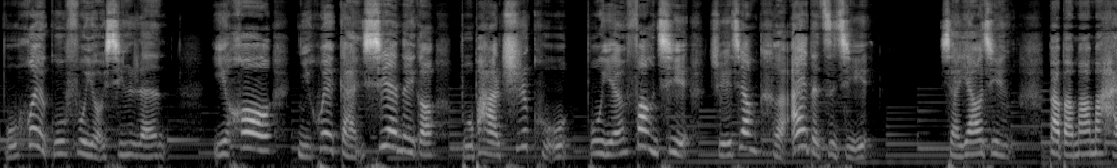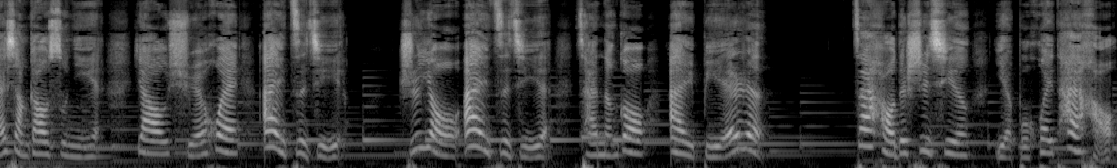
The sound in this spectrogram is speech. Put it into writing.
不会辜负有心人，以后你会感谢那个不怕吃苦、不言放弃、倔强可爱的自己。小妖精，爸爸妈妈还想告诉你，要学会爱自己，只有爱自己，才能够爱别人。再好的事情也不会太好，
